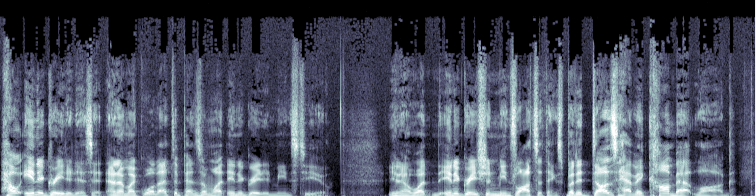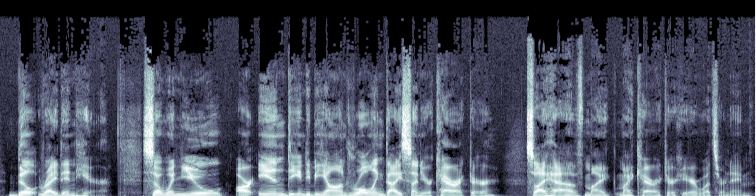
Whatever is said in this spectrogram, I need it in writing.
How integrated is it? And I'm like, Well, that depends on what integrated means to you. You know what? Integration means lots of things, but it does have a combat log built right in here. So when you are in D&D Beyond rolling dice on your character, so I have my my character here, what's her name?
